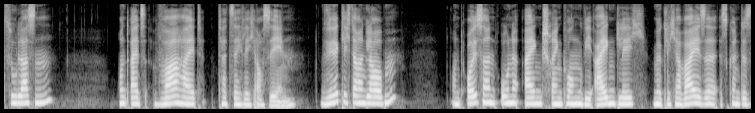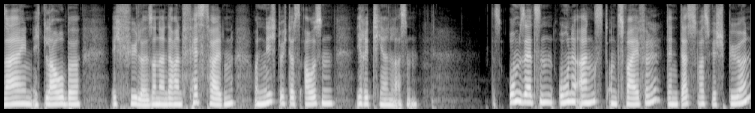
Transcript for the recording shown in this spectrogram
zulassen und als Wahrheit tatsächlich auch sehen wirklich daran glauben und äußern ohne Einschränkungen wie eigentlich, möglicherweise, es könnte sein, ich glaube, ich fühle, sondern daran festhalten und nicht durch das Außen irritieren lassen. Das Umsetzen ohne Angst und Zweifel, denn das, was wir spüren,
